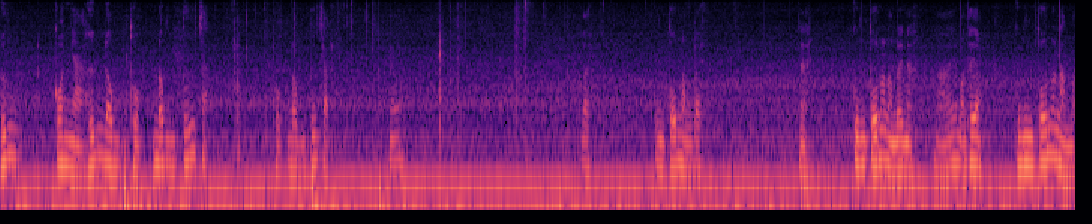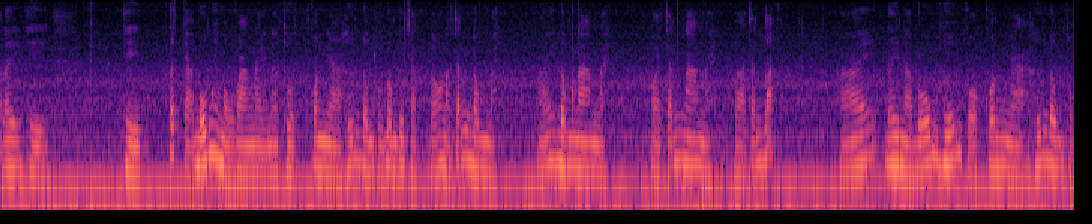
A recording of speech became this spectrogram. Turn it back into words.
hướng con nhà hướng đông thuộc đông tứ trạch thuộc đông tứ trạch. Đây cung tốn nằm đây. Này cung tốn nó nằm đây nè. Đấy bạn thấy không? Cung tốn nó nằm ở đây thì thì tất cả bốn cái màu vàng này là thuộc con nhà hướng đông thuộc đông tứ trạch. Đó là chắn đông này. Đấy, đông nam này và chắn nam này và chắn bắc đấy đây là bốn hướng của con nhà hướng đông thuộc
